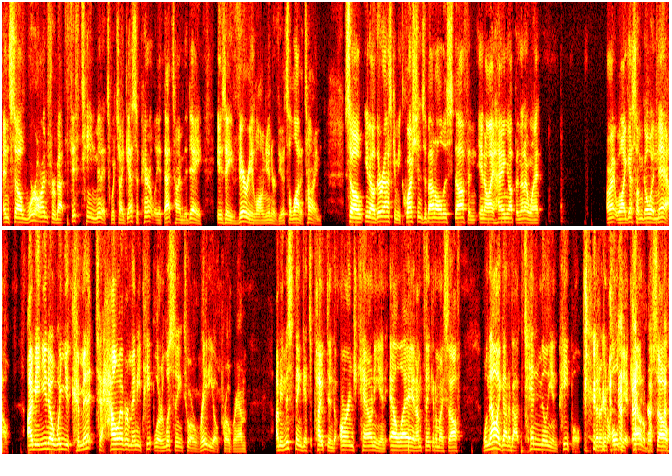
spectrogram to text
And so we're on for about 15 minutes, which I guess apparently at that time of the day is a very long interview. It's a lot of time. So, you know, they're asking me questions about all this stuff. And, you know, I hang up and then I went, all right, well, I guess I'm going now. I mean, you know, when you commit to however many people are listening to a radio program, I mean, this thing gets piped into Orange County and LA. And I'm thinking to myself, well, now I got about 10 million people that are going to hold me accountable. So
